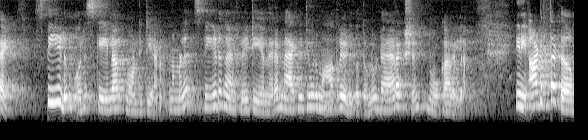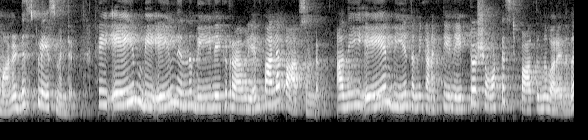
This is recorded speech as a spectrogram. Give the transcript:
time സ്പീഡും ഒരു സ്കെയിലാർ ക്വാണ്ടിറ്റിയാണ് നമ്മൾ സ്പീഡ് കാൽക്കുലേറ്റ് ചെയ്യാൻ നേരം മാഗ്നിറ്റ്യൂഡ് മാത്രമേ എടുക്കത്തുള്ളൂ ഡയറക്ഷൻ നോക്കാറില്ല. ഇനി അടുത്ത ടേമാണ് ഡിസ്പ്ലേസ്മെന്റ് അപ്പോൾ ഈ എയും ബി എയിൽ നിന്ന് ബിയിലേക്ക് ട്രാവൽ ചെയ്യാൻ പല പാർട്സ് ഉണ്ട്. അത് ഈ എയും ബിയും തമ്മിൽ കണക്ട് ചെയ്യുന്ന ഏറ്റവും ഷോർട്ടസ്റ്റ് പാത്ത് എന്ന് പറയുന്നത്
